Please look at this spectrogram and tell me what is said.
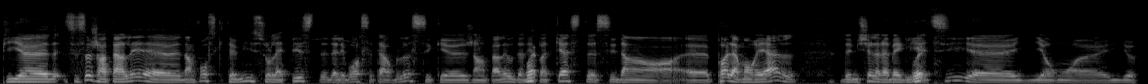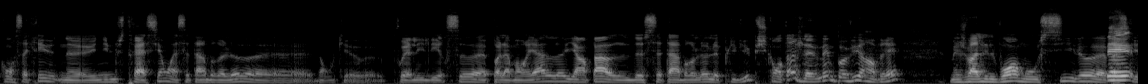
Puis euh, c'est ça, j'en parlais, euh, dans le fond, ce qui t'a mis sur la piste d'aller voir cet arbre-là, c'est que j'en parlais au dernier Ouais. podcast, c'est dans euh, Paul à Montréal de Michel Rabagliati. Ils ont, il a consacré une, une illustration à cet arbre-là. donc, vous pouvez aller lire ça, Paul à Montréal. là. Il en parle de cet arbre-là le plus vieux. Puis je suis content, je l'avais même pas vu en vrai, mais je vais aller le voir moi aussi. Là, parce Mais- que...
